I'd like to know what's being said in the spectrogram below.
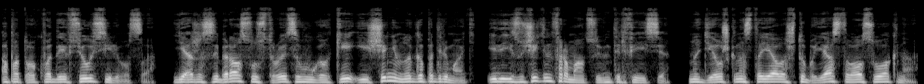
а поток воды все усиливался. Я же собирался устроиться в уголке и еще немного подремать или изучить информацию в интерфейсе, но девушка настояла, чтобы я оставался у окна.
